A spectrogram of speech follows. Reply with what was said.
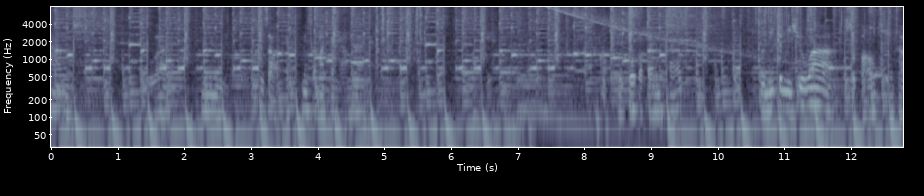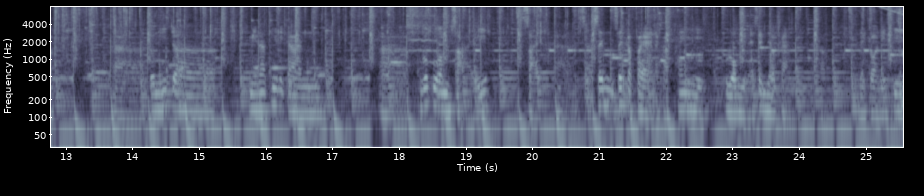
ห้ามหรือว่าไม่ไม่สามารถไม่สามารถกันน้ำได้ เดี๋ยวตัวต่อไปนะครับ ตัวนี้จะมีชื่อว่า spout นะครับตัวนี้จะมีหน้าที่ในการรวบรวมสายสายเส้นเส้นกาแฟนะครับ ให้รวมอยู่ในเส้นเดียวกันนะครับในกรณีที่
